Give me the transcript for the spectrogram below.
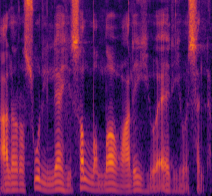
على رسول الله صلى الله عليه وآله وسلم.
